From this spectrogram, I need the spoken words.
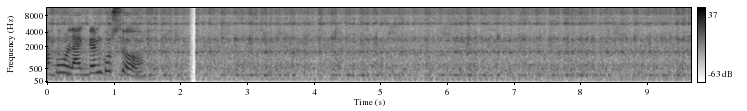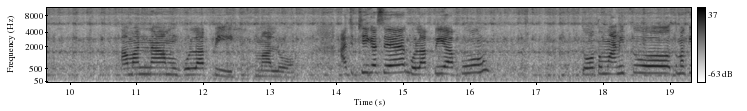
আপু লাইক ডান করছ? আমার নাম গোলাপি মালো। আচ্ছা ঠিক আছে, গোলাপি আপু। তো তোমা, আমি তো তোমাকে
